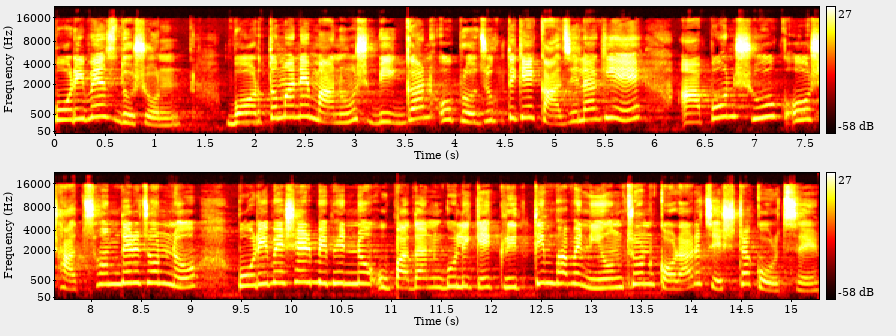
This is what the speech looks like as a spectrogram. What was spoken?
পরিবেশ দূষণ। বর্তমানে মানুষ বিজ্ঞান ও প্রযুক্তিকে কাজে লাগিয়ে আপন সুখ ও স্বাচ্ছন্দ্যের জন্য পরিবেশের বিভিন্ন উপাদানগুলিকে কৃত্রিমভাবে নিয়ন্ত্রণ করার চেষ্টা করছে।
